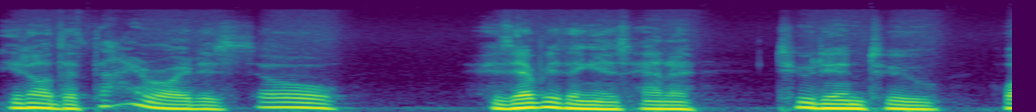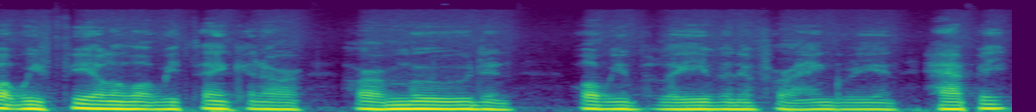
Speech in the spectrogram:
you know, the thyroid is so, as everything is, Hannah, tuned into what we feel and what we think and our, our mood and what we believe and if we're angry and happy.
